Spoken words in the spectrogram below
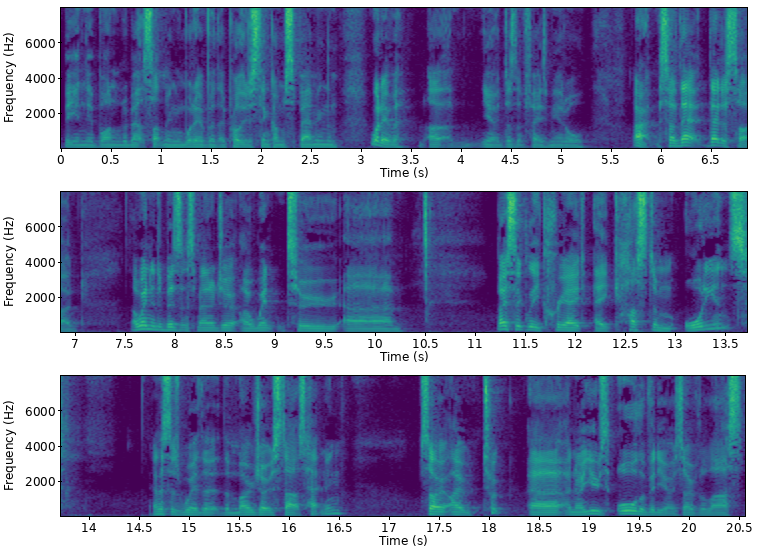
be in their bond about something, whatever. They probably just think I'm spamming them. Whatever. Uh, you know, it doesn't faze me at all. All right. So that, that aside, I went into Business Manager. I went to uh, basically create a custom audience. And this is where the, the mojo starts happening. So I took uh, and I used all the videos over the last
